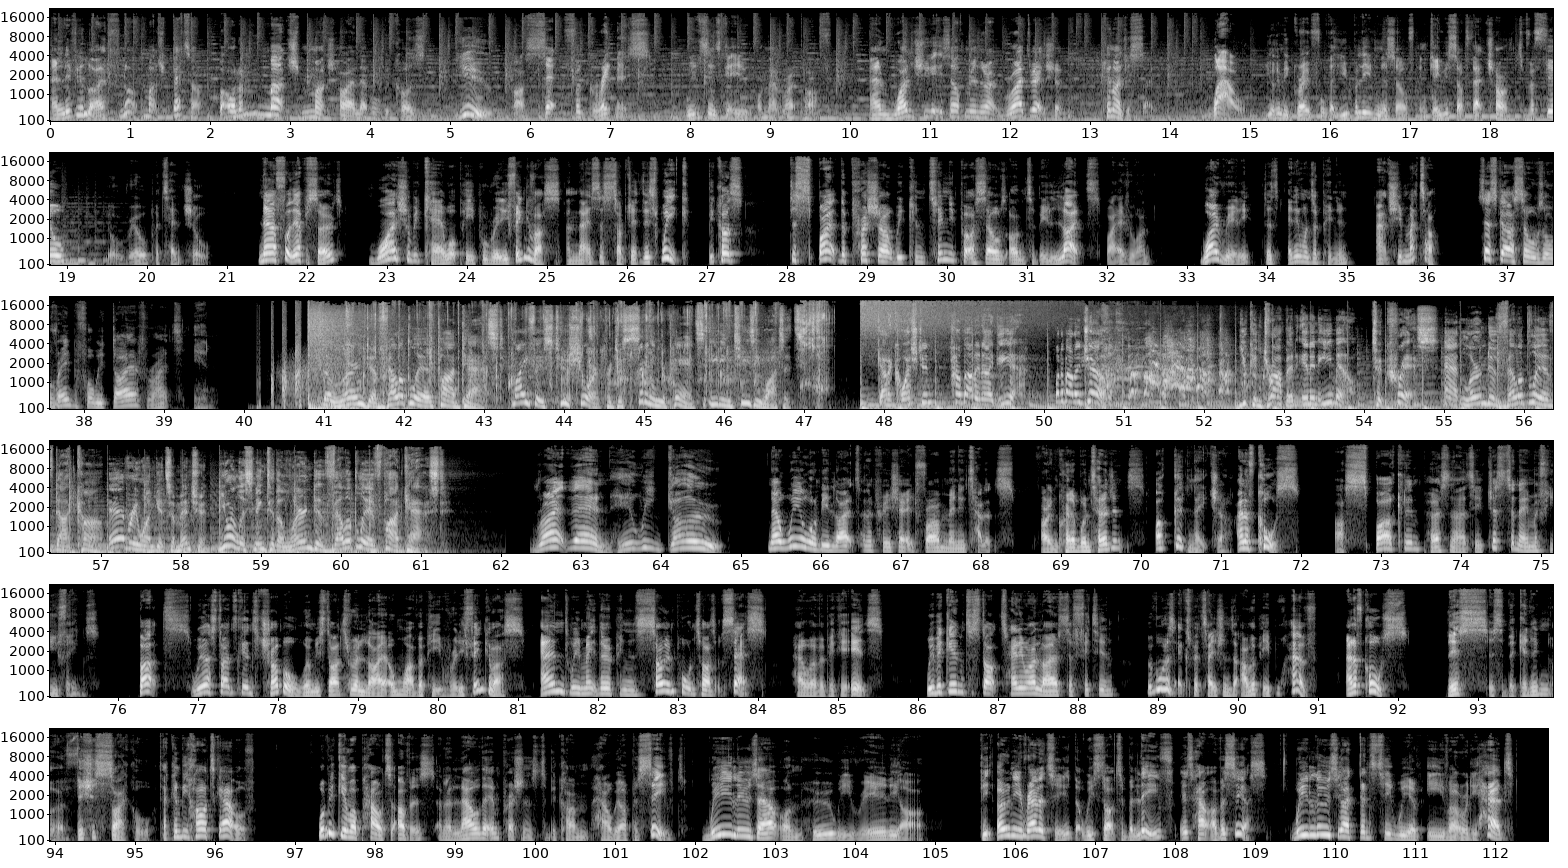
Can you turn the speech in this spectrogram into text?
and live your life not much better, but on a much, much higher level because you are set for greatness. We just need to get you on that right path. And once you get yourself moving in the right, right direction, can I just say, wow, you're going to be grateful that you believed in yourself and gave yourself that chance to fulfill your real potential. Now, for the episode, why should we care what people really think of us? And that is the subject this week. Because despite the pressure we continue to put ourselves on to be liked by everyone, why really does anyone's opinion actually matter? So let's get ourselves all ready before we dive right in. The Learn, Develop, Live podcast. Life is too short for just sitting in your pants eating cheesy Wotsits. Got a question? How about an idea? What about a joke? you can drop it in an email to Chris at learndeveloplive.com. Everyone gets a mention. You're listening to the Learn, Develop, Live podcast. Right then, here we go. Now, we all want to be liked and appreciated for our many talents, our incredible intelligence, our good nature, and of course, our sparkling personality, just to name a few things. But we are starting to get into trouble when we start to rely on what other people really think of us, and we make their opinions so important to our success, however big it is. We begin to start tailoring our lives to fit in with all those expectations that other people have. And of course, this is the beginning of a vicious cycle that can be hard to get out of. When we give our power to others and allow their impressions to become how we are perceived, we lose out on who we really are. The only reality that we start to believe is how others see us. We lose the identity we have either already had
